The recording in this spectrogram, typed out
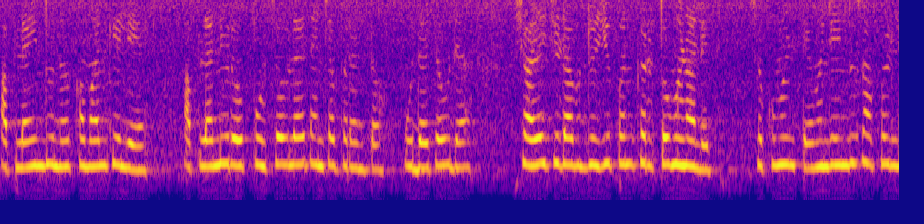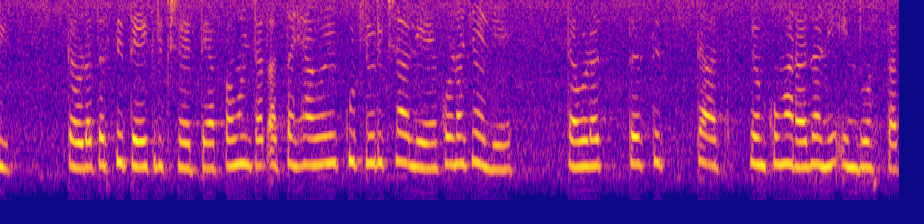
आपल्या इंदूनं कमाल केली आहे. आपला निरोप पोहोचवला आहे त्यांच्यापर्यंत. उद्याच्या उद्या शाळेची डागडुजी पण करतो म्हणालेत. शकू म्हणते म्हणजे इंदू सापडली? तेवढ्यातच तिथे एक रिक्षा येते. आप्पा म्हणतात आता ह्यावेळी कुठली रिक्षा आली आहे? कोणाची आली आहे? तेवढ्यातच ते त्यात व्यंकू महाराज आणि इंदू असतात.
